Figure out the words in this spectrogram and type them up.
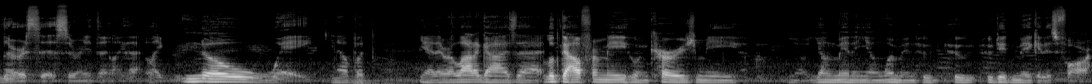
lyricist or anything like that. Like no way. You know, but yeah, there were a lot of guys that looked out for me, who encouraged me, you know, young men and young women who who who didn't make it as far.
